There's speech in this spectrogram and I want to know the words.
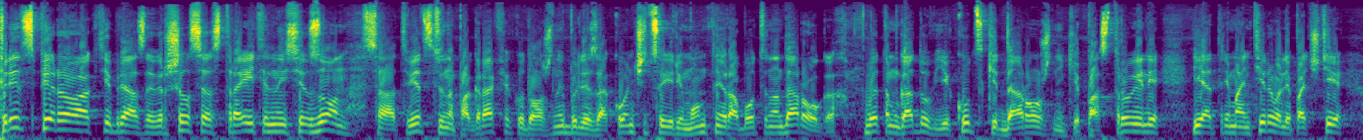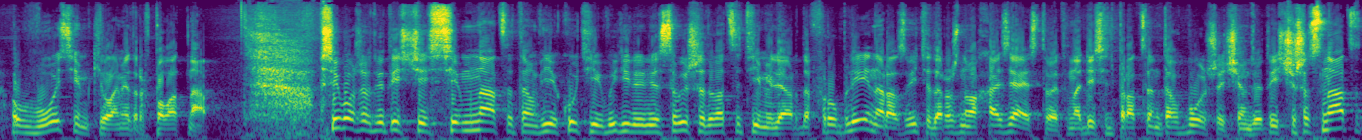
31 октября завершился строительный сезон. Соответственно, по графику должны были закончиться и ремонтные работы на дорогах. В этом году в Якутске дорожники построили и отремонтировали почти 8 километров полотна. Всего же в 2017 в Якутии выделили свыше 20 миллиардов рублей на развитие дорожного хозяйства. Это на 10% больше, чем в 2016.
